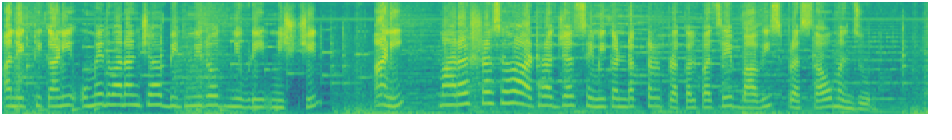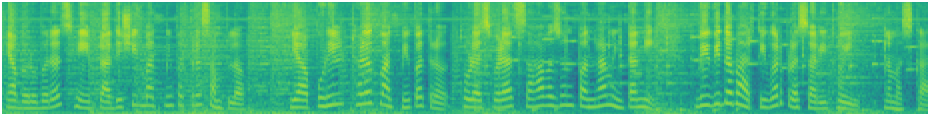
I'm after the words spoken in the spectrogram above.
अनेक ठिकाणी उमेदवारांच्या बिनविरोध निवडी निश्चित. आणि महाराष्ट्रासह आठ राज्यात सेमीकंडक्टर प्रकल्पाचे बावीस प्रस्ताव मंजूर. याबरोबरच हे प्रादेशिक बातमीपत्र संपलं. या पुढील ठळक बातमीपत्र थोड्याच वेळात सहा वाजून पंधरा मिनिटांनी विविध भारतीवर प्रसारित होईल. नमस्कार.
